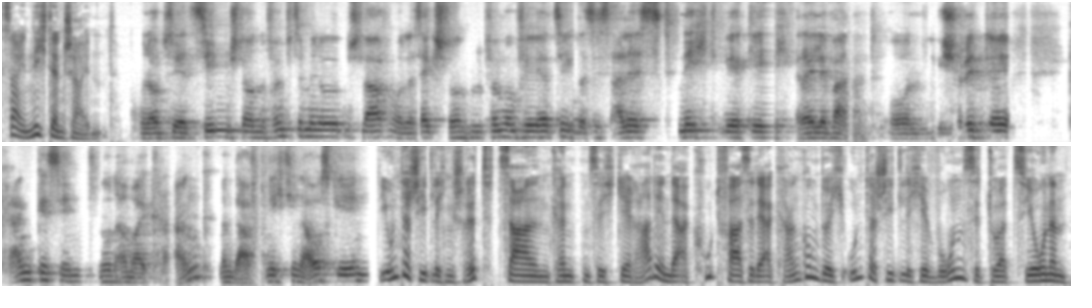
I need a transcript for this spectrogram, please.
sei nicht entscheidend. Und ob sie jetzt sieben Stunden 15 Minuten schlafen oder sechs Stunden 45, das ist alles nicht wirklich relevant. Und die Schritte, Kranke sind nun einmal krank, man darf nicht hinausgehen. Die unterschiedlichen Schrittzahlen könnten sich gerade in der Akutphase der Erkrankung durch unterschiedliche Wohnsituationen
